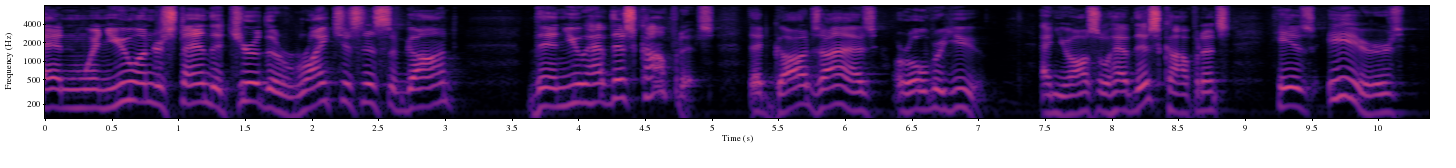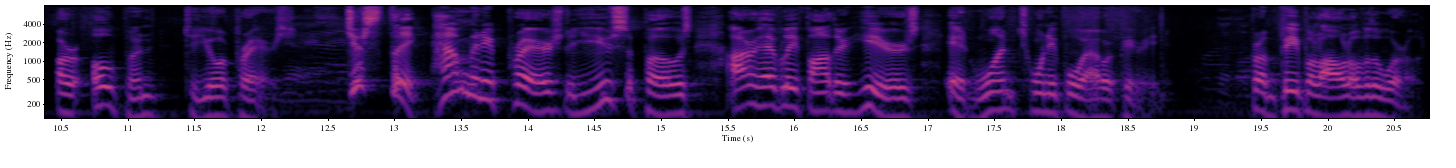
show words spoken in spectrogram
And when you understand that you're the righteousness of God, then you have this confidence that God's eyes are over you. And you also have this confidence His ears are open to your prayers. Just think, how many prayers do you suppose our Heavenly Father hears in one 24 hour period from people all over the world?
